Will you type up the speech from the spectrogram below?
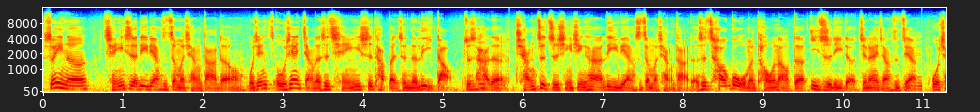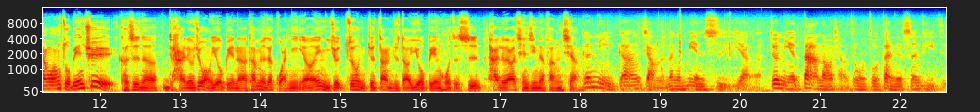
所以呢，潜意识的力量是这么强大的哦。我先我现在讲的是潜意识它本身的力道，就是它的强制执行性，它的力量是这么强大的，是超过我们头脑的意志力的。简单来讲是这样，我想往左边去，可是呢，海流就往右边呢，他没有在管你，然后哎，你就最后你就当然就到右边，或者是海流要前进的方向。跟你刚刚讲的那个面试一样啊，就你的大脑想这么做，但你的身体只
